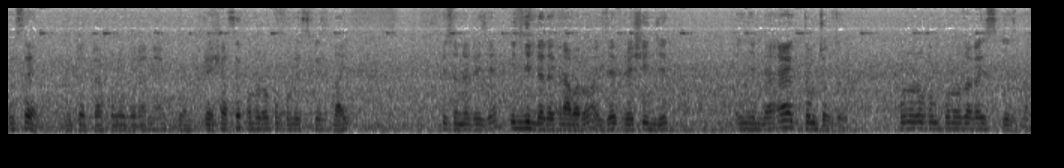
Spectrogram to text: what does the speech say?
বুঝছেন? মিটারটা ফলো করেন, একদম ফ্রেশ আছে, কোনো রকম কোনো স্কেচ নাই। পিছনের এই যে ইঞ্জিনটা দেখেন আবারও, এই যে ফ্রেশ ইঞ্জিন। ইঞ্জিনটা একদম চকচক। কোনো রকম কোনো জায়গায় স্কেচ নাই।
